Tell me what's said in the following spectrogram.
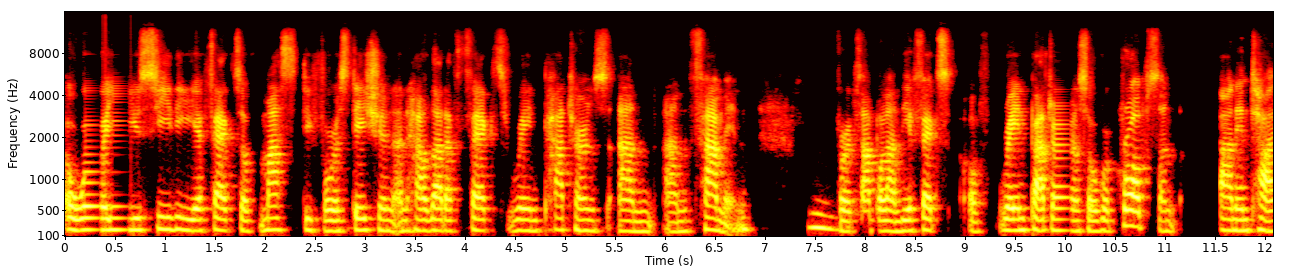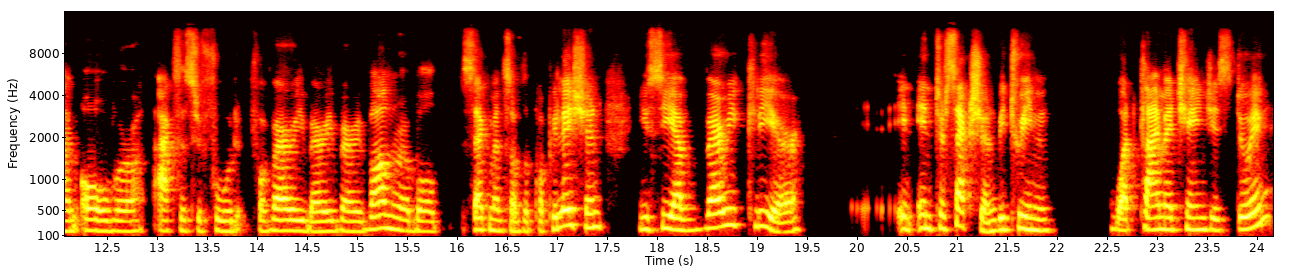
or where you see the effects of mass deforestation and how that affects rain patterns and, and famine, mm. for example, and the effects of rain patterns over crops and and in time over access to food for very, very, very vulnerable segments of the population, you see a very clear in- intersection between what climate change is doing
